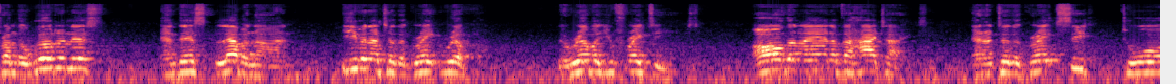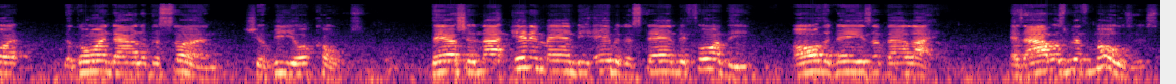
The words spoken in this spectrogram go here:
from the wilderness and this Lebanon, even unto the great river, the river Euphrates, all the land of the Hittites, and unto the great sea toward the going down of the sun shall be your coast. There shall not any man be able to stand before thee all the days of thy life. As I was with Moses,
